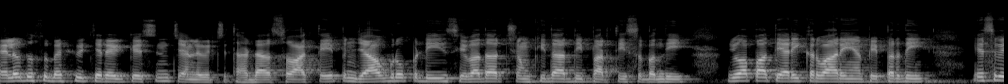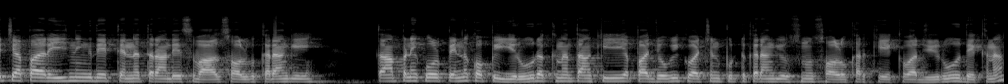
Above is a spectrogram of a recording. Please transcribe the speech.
ਹੈਲੋ ਦੋਸਤੋ ਬੈਸਟ ਫਿਊਚਰ ਐਜੂਕੇਸ਼ਨ ਚੈਨਲ ਵਿੱਚ ਤੁਹਾਡਾ ਸਵਾਗਤ ਹੈ। ਪੰਜਾਬ ਗਰੁੱਪ ਡੀ ਸੇਵਾਦਾਰ, ਚੌਕੀਦਾਰ ਦੀ ਭਰਤੀ ਸੰਬੰਧੀ ਜੋ ਆਪਾਂ ਤਿਆਰੀ ਕਰਵਾ ਰਹੇ ਹਾਂ ਪੇਪਰ ਦੀ, ਇਸ ਵਿੱਚ ਆਪਾਂ ਰੀਜਨਿੰਗ ਦੇ ਤਿੰਨ ਤਰ੍ਹਾਂ ਦੇ ਸਵਾਲ ਸੋਲਵ ਕਰਾਂਗੇ। ਤਾਂ ਆਪਣੇ ਕੋਲ ਪਿੰਨ ਕਾਪੀ ਜ਼ਰੂਰ ਰੱਖਣਾ ਤਾਂ ਕਿ ਆਪਾਂ ਜੋ ਵੀ ਕੁਐਸਚਨ ਪੁੱਟ ਕਰਾਂਗੇ ਉਸ ਨੂੰ ਸੋਲਵ ਕਰਕੇ ਇੱਕ ਵਾਰ ਜ਼ਰੂਰ ਦੇਖਣਾ।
